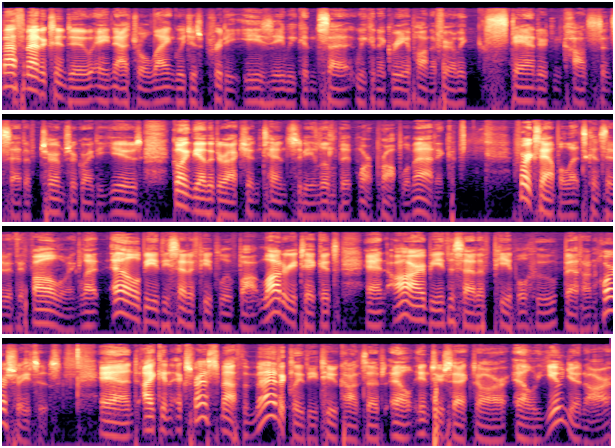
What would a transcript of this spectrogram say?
mathematics into a natural language is pretty easy. We can set, we can agree upon a fairly standard and constant set of terms we're going to use. Going the other direction tends to be a little bit more problematic. For example, let's consider the following. Let L be the set of people who've bought lottery tickets, and R be the set of people who bet on horse races. And I can express mathematically the two concepts L intersect R, L union R,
